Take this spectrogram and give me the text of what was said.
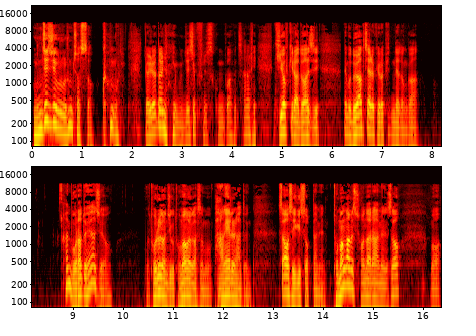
문제집을 훔쳤어. 그럼 뭐 18명이 문제집 훔쳐서 공부하면 차라리 귀엽기라도 하지. 근데 뭐 노약자를 괴롭힌다던가 하면 뭐라도 해야죠. 뭐 돌을 던지고 도망을 가서 뭐 방해를 하든 싸워서 이길 수 없다면 도망가면서 전화를 하면서 뭐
